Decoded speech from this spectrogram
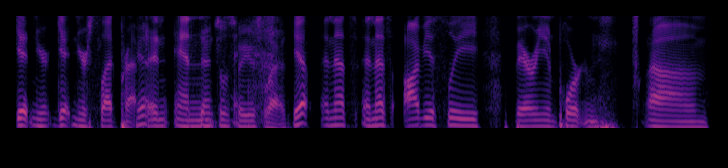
getting your getting your sled prepped Yeah, and and Essentials for your sled. Yep, and that's and that's obviously very important. Um,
